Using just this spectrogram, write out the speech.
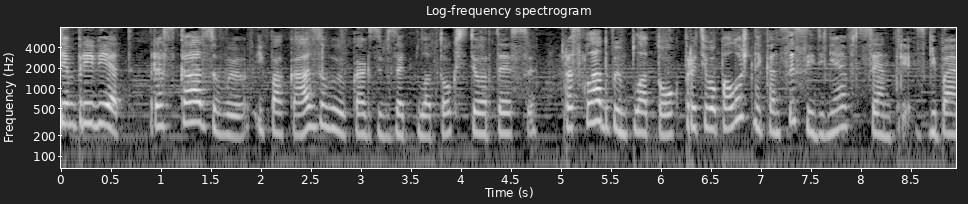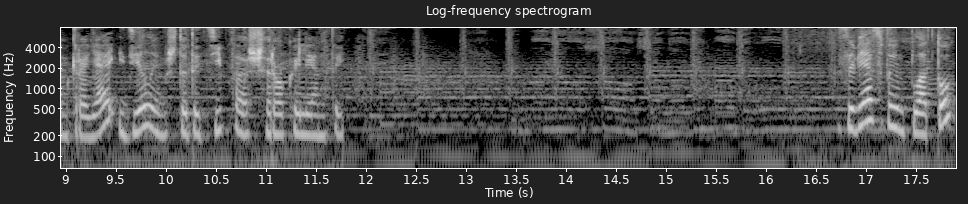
Всем привет! Рассказываю и показываю, как завязать платок стюардессы. Раскладываем платок, противоположные концы соединяя в центре, сгибаем края и делаем что-то типа широкой лентой. Завязываем платок,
